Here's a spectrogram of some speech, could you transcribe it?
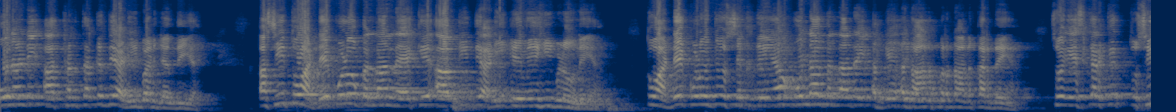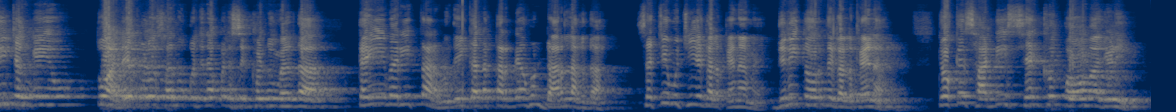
ਉਹਨਾਂ ਦੀ ਆਥਣ ਤੱਕ ਦਿਹਾੜੀ ਬਣ ਜਾਂਦੀ ਹੈ ਅਸੀਂ ਤੁਹਾਡੇ ਕੋਲੋਂ ਗੱਲਾਂ ਲੈ ਕੇ ਆਪਦੀ ਦਿਹਾੜੀ ਐਵੇਂ ਹੀ ਬਣਾਉਂਦੇ ਆ। ਤੁਹਾਡੇ ਕੋਲੋਂ ਜੋ ਸਿੱਖਦੇ ਆ, ਉਹਨਾਂ ਗੱਲਾਂ ਦਾ ਹੀ ਅੱਗੇ ਆਦਾਨ ਪ੍ਰਦਾਨ ਕਰਦੇ ਆ। ਸੋ ਇਸ ਕਰਕੇ ਤੁਸੀਂ ਚੰਗੇ ਹੋ, ਤੁਹਾਡੇ ਕੋਲੋਂ ਸਾਨੂੰ ਕੁਝ ਨਾ ਕੁਝ ਸਿੱਖਣ ਨੂੰ ਮਿਲਦਾ। ਕਈ ਵਾਰੀ ਧਰਮ ਦੀ ਗੱਲ ਕਰਦੇ ਹੁਣ ਡਰ ਲੱਗਦਾ। ਸੱਚੀ ਮੁੱਚੀ ਇਹ ਗੱਲ ਕਹਿਣਾ ਮੈਂ, ਦਿਲੀ ਤੌਰ ਤੇ ਗੱਲ ਕਹਿਣਾ। ਕਿਉਂਕਿ ਸਾਡੀ ਸਿੱਖ ਕੌਮ ਆ ਜਿਹੜੀ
